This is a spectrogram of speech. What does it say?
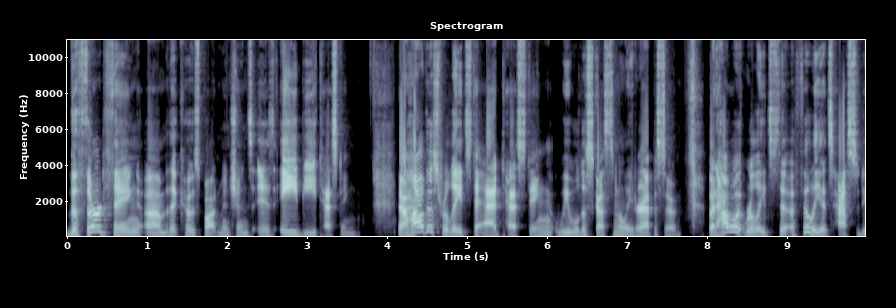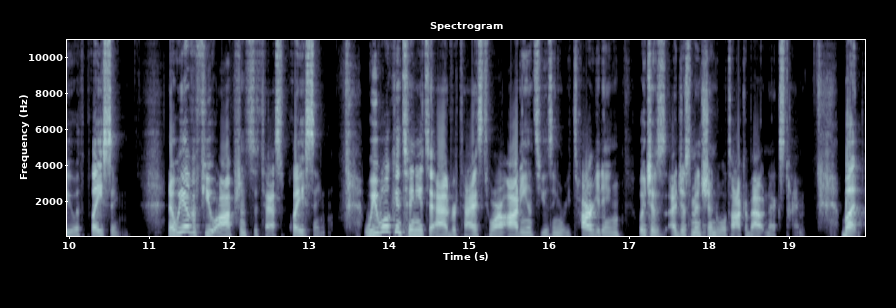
The third thing um, that CoSpot mentions is A B testing. Now, how this relates to ad testing, we will discuss in a later episode, but how it relates to affiliates has to do with placing. Now, we have a few options to test placing. We will continue to advertise to our audience using retargeting, which, as I just mentioned, we'll talk about next time. But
